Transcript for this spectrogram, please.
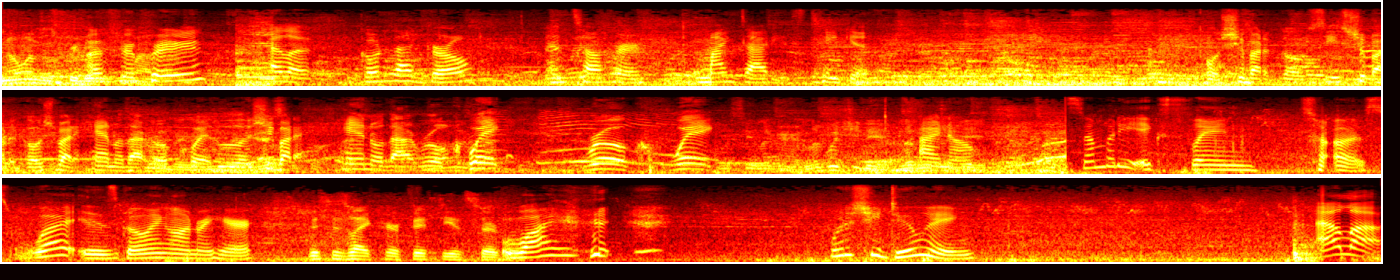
No one's as pretty Is as you, my pretty? Ella, go to that girl and tell her my daddy's taken. Oh, she about to go. See, she about to go. She about to handle that real quick. Look, she about to handle that real quick. Real quick. Let's see, look at her. Look what you did. Look what I you know. did. Somebody explain to us what is going on right here. This is like her 50th circle. Why? what is she doing? Ella,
